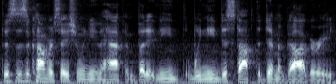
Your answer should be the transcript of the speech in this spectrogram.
This is a conversation we need to happen, but it need we need to stop the demagoguery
